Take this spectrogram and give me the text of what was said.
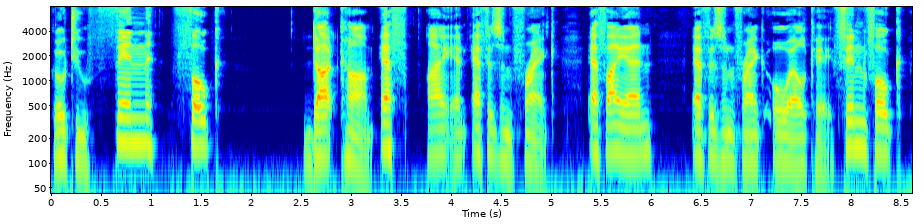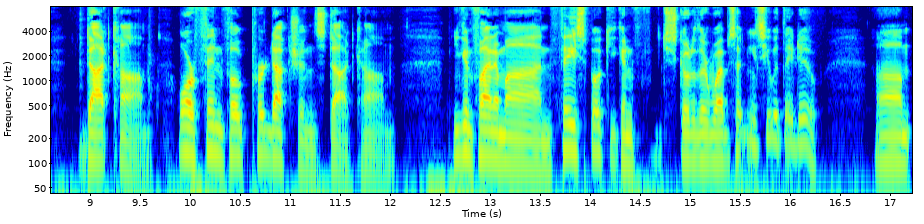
go to finfolk.com. F I N F is in Frank. F I N F is in Frank O L K. Finfolk.com or finfolkproductions.com. You can find them on Facebook. You can just go to their website and you see what they do. Um,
